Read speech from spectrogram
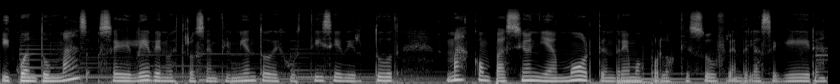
y cuanto más se eleve nuestro sentimiento de justicia y virtud, más compasión y amor tendremos por los que sufren de la ceguera,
